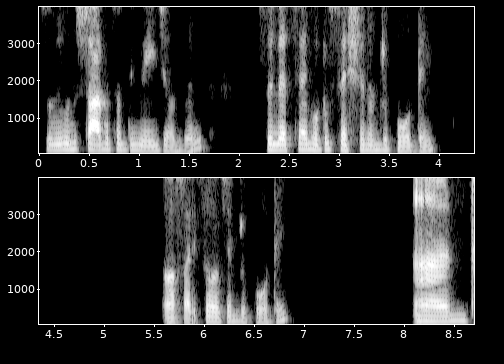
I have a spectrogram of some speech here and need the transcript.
So we're going to start with something very general. So let's say I go to session and reporting. Oh, sorry, search and reporting. And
